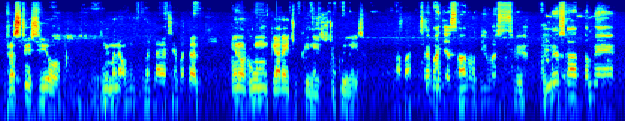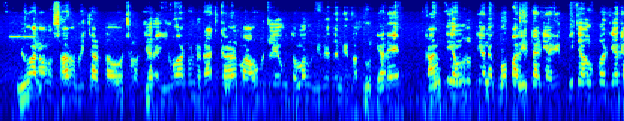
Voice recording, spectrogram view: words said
ટ્રસ્ટીશ્રીઓ જે મને હું બતાવે છે બદલ એનો રૂમ ક્યારેય ચૂકી નહીં ચૂકવી નહીં શકું. આભાર. સાહેબ આજે સારો દિવસ છે. હંમેશા તમે યુવાનોનું સારું વિચારતા હો છો. જ્યારે યુવાનોને રાજકારણમાં આવવું જોઈએ એવું તમારું નિવેદન એ હતું ત્યારે કાંતિ અમૃતિ અને ગોપાલ ઇટાલિયા એકબીજા ઉપર જ્યારે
